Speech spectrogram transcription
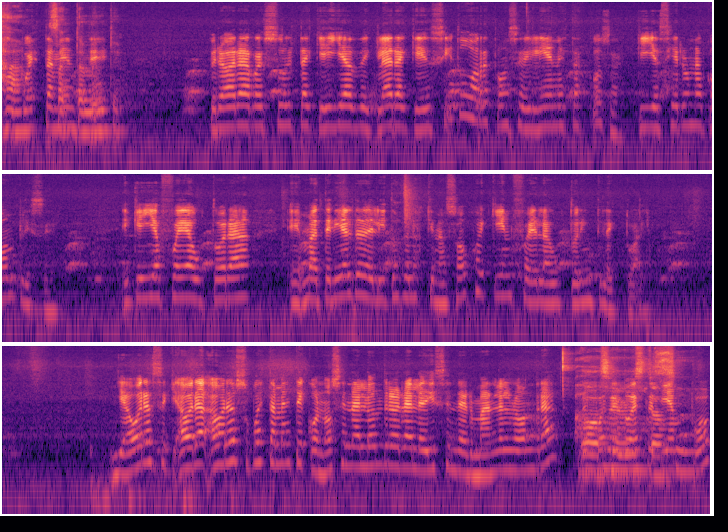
supuestamente. Pero ahora resulta que ella declara que sí tuvo responsabilidad en estas cosas, que ella sí era una cómplice y que ella fue autora eh, material de delitos de los que Nazón Joaquín fue el autor intelectual. Y ahora se, ahora ahora supuestamente conocen a Londra, ahora le dicen hermana Londra oh, después de todo este tiempo.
